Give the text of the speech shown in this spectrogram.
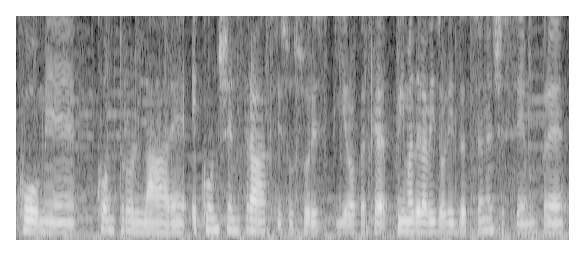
come controllare e concentrarsi sul suo respiro, perché prima della visualizzazione c'è sempre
